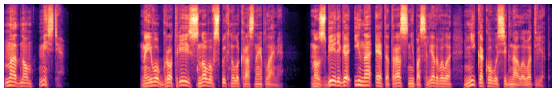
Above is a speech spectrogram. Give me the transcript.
на одном месте. На его грот-рей снова вспыхнуло красное пламя. Но с берега и на этот раз не последовало никакого сигнала в ответ.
